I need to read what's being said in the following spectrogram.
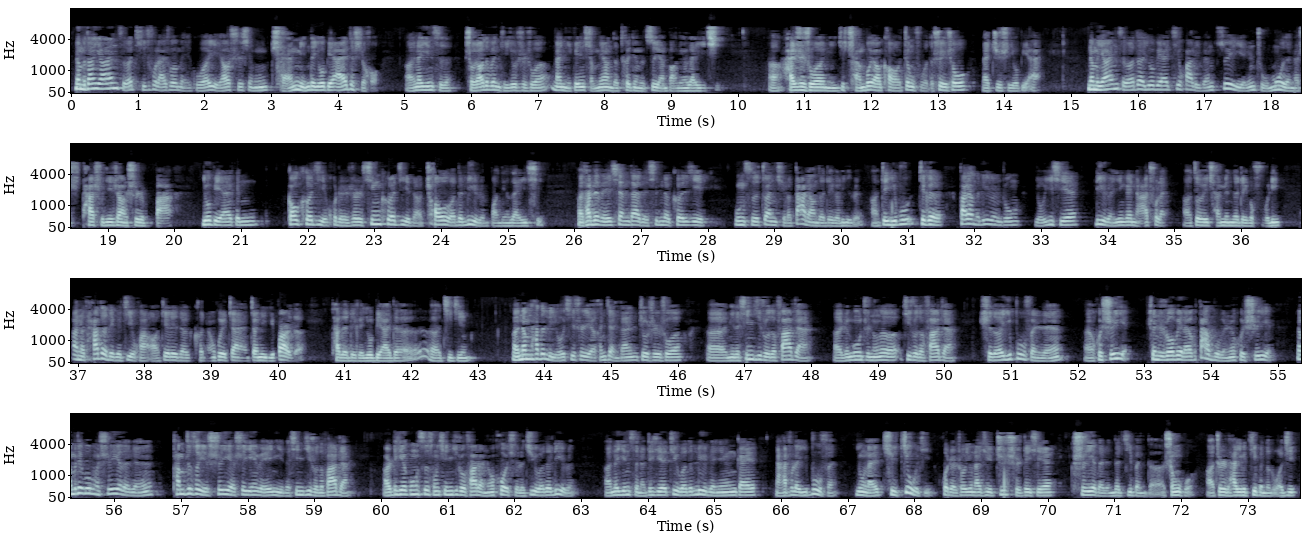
那么当杨安泽提出来说美国也要实行全民的 UBI 的时候啊，那因此首要的问题就是说，那你跟什么样的特定的资源绑定在一起？啊，还是说你就全部要靠政府的税收来支持 UBI？那么杨安泽的 UBI 计划里边最引人瞩目的呢，是它实际上是把 UBI 跟高科技或者是新科技的超额的利润绑定在一起。啊，他认为现在的新的科技公司赚取了大量的这个利润啊，这一部这个大量的利润中有一些利润应该拿出来啊，作为全民的这个福利。按照他的这个计划啊，这类的可能会占将近一半的他的这个 UBI 的呃基金。呃，那么他的理由其实也很简单，就是说呃，你的新技术的发展呃，人工智能的技术的发展，使得一部分人呃会失业，甚至说未来大部分人会失业。那么这部分失业的人，他们之所以失业，是因为你的新技术的发展，而这些公司从新技术发展中获取了巨额的利润啊，那因此呢，这些巨额的利润应该拿出来一部分，用来去救济，或者说用来去支持这些失业的人的基本的生活啊，这是他一个基本的逻辑。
